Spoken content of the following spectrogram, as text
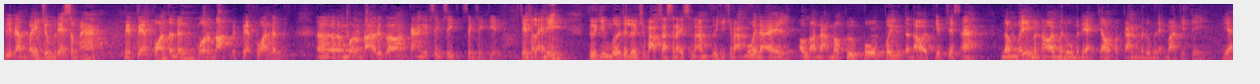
គឺដើម្បីជំរះសម្អាតវាពាក់ព័ន្ធទៅនឹងមរតកវាពាក់ព័ន្ធនឹងមរតកឬក៏ការងារផ្សេងផ្សេងផ្សេងផ្សេងទៀតជាងកន្លែងនេះគឺយើងមើលទៅលើច្បាប់សាសនាអ៊ីស្លាមគឺជាច្បាប់មួយដែលអល់ឡោះដាក់មកគឺពោពេញទៅដោយភាពចេះស្អាតដើម្បីមិនឲ្យមនុស្សម្នាក់ចោទប្រកាន់មនុស្សម្នាក់បានទៀតទេយ៉ា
